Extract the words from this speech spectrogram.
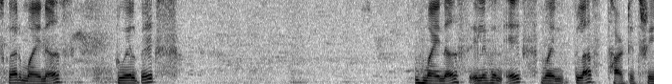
square minus twelve x minus eleven x minus plus thirty three.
